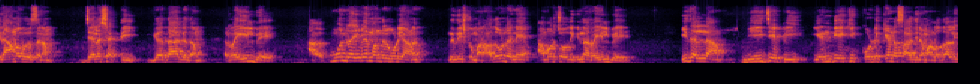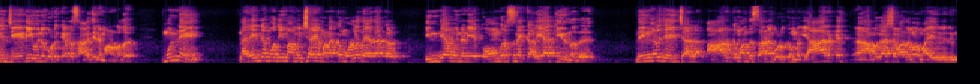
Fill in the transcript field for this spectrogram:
ഗ്രാമവികസനം ജലശക്തി ഗതാഗതം റെയിൽവേ മുൻ റെയിൽവേ മന്ത്രി കൂടിയാണ് നിതീഷ് കുമാർ. അതുകൊണ്ട് തന്നെ അവർ ചോദിക്കുന്ന റെയിൽവേ ഇതെല്ലാം B J P N D എക്ക് കൊടുക്കേണ്ട സാഹചര്യമാണുള്ളത് അല്ലെങ്കിൽ ജെ ഡി യുവിന് കൊടുക്കേണ്ട സാഹചര്യമാണുള്ളത്. മുന്നേ നരേന്ദ്രമോദിയും അമിത്ഷായും അടക്കമുള്ള നേതാക്കൾ ഇന്ത്യ മുന്നണിയെ കോൺഗ്രസിനെ കളിയാക്കിയിരുന്നത്. നിങ്ങൾ ജയിച്ചാൽ ആർക്ക് മന്ത്രിസ്ഥാനം കൊടുക്കും ആരൊക്കെ അവകാശവാദങ്ങളുമായി വരും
